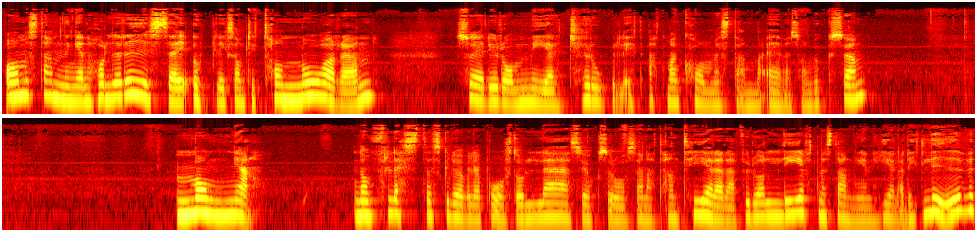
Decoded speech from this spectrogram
om stamningen håller i sig upp liksom till tonåren så är det ju då mer troligt att man kommer stamma även som vuxen. Många, de flesta skulle jag vilja påstå, lär sig också då sen att hantera det här, för du har levt med stamningen hela ditt liv.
